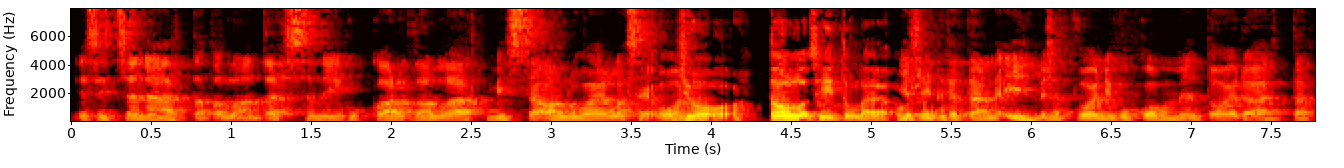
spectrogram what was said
Ja sitten sä näet tavallaan tässä niin kuin kartalla, että missä alueella se on. Joo, tollasia tulee usein. Ja sitten tänne ihmiset voi niin kuin kommentoida, että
